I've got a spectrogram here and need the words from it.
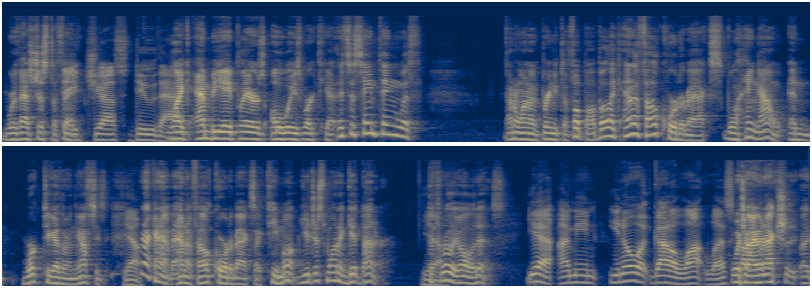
where that's just a thing. They just do that. Like NBA players always work together. It's the same thing with, I don't want to bring it to football, but like NFL quarterbacks will hang out and work together in the offseason. Yeah. You're not going to have NFL quarterbacks like team up. You just want to get better. yeah, That's really all it is. Yeah. I mean, you know what got a lot less. Which I would actually, uh,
